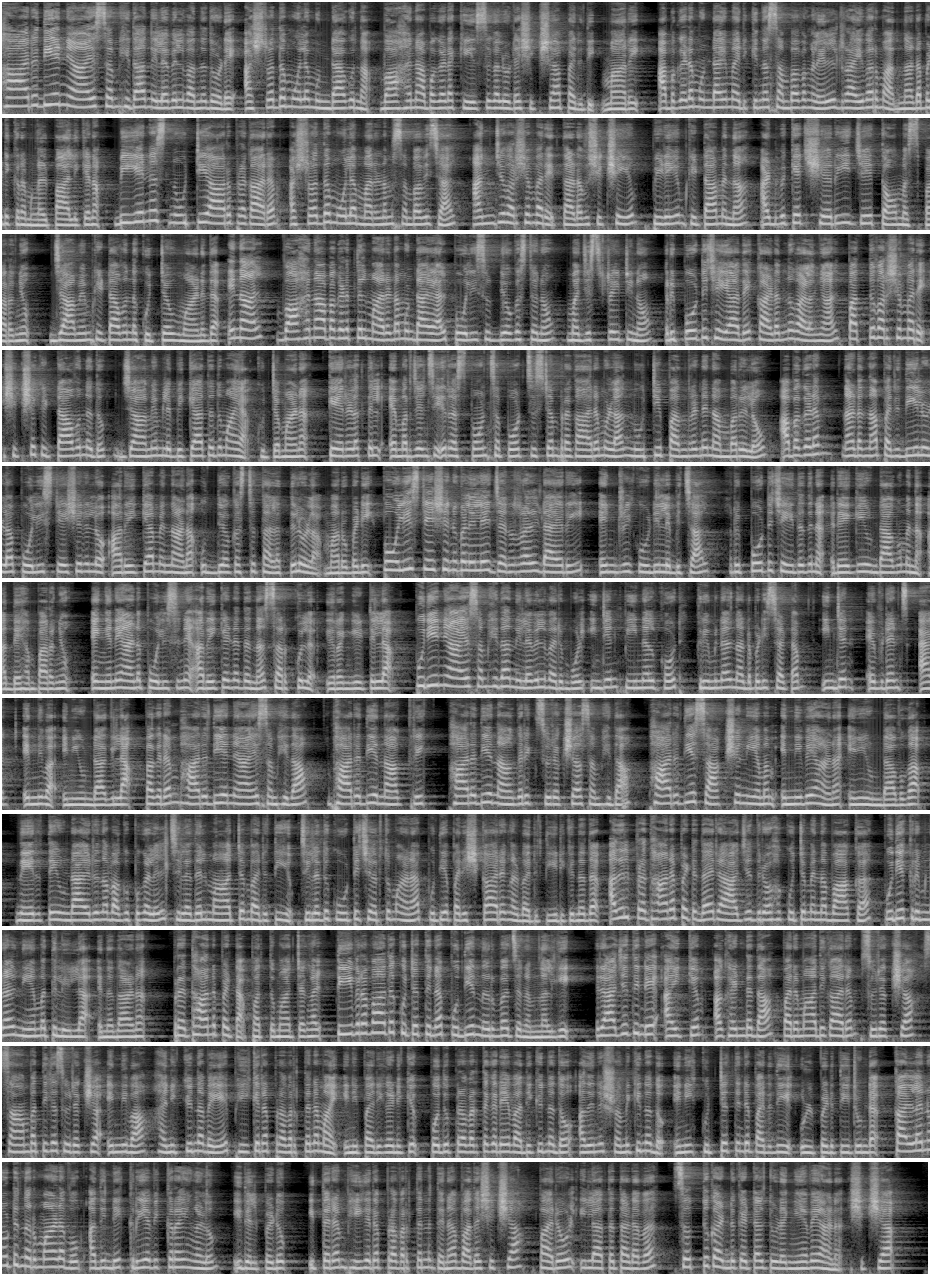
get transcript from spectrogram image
ഭാരതീയ ന്യായ സംഹിത നിലവിൽ വന്നതോടെ അശ്രദ്ധ മൂലമുണ്ടാകുന്ന വാഹന അപകട കേസുകളുടെ ശിക്ഷാപരിധി മാറി. അപകടമുണ്ടായി മരിക്കുന്ന സംഭവങ്ങളിൽ ഡ്രൈവർമാർ നടപടിക്രമങ്ങൾ പാലിക്കണം. ബി എൻ എസ് നൂറ്റിയാറ് പ്രകാരം അശ്രദ്ധ മൂലം മരണം സംഭവിച്ചാൽ അഞ്ചു വർഷം വരെ തടവ് ശിക്ഷയും പിഴയും കിട്ടാമെന്ന് അഡ്വക്കേറ്റ് ഷെറി ജെ തോമസ് പറഞ്ഞു. ജാമ്യം കിട്ടാവുന്ന കുറ്റവുമാണിത്. എന്നാൽ വാഹനാപകടത്തിൽ മരണമുണ്ടായാൽ പോലീസ് ഉദ്യോഗസ്ഥനോ മജിസ്ട്രേറ്റിനോ റിപ്പോർട്ട് ചെയ്യാതെ കടന്നുകളഞ്ഞാൽ പത്ത് വർഷം വരെ ശിക്ഷ കിട്ടാവുന്നതും ജാമ്യം ലഭിക്കാത്തതുമായ കുറ്റമാണ്. കേരളത്തിൽ എമർജൻസി റെസ്പോൺസ് സപ്പോർട്ട് സിസ്റ്റം പ്രകാരമുള്ള നൂറ്റി പന്ത്രണ്ട് നമ്പറിലോ അപകടം നടന്ന പരിധിയിലുള്ള പോലീസ് സ്റ്റേഷനിലോ അറിയിക്കാമെന്നാണ് ഉദ്യോഗസ്ഥ തലത്തിലുള്ള മറുപടി. പോലീസ് സ്റ്റേഷനുകളിലെ ജനറൽ ഡയറി എൻട്രി കൂടി ലഭിച്ചാൽ റിപ്പോർട്ട് ചെയ്തതിന് രേഖയുണ്ടാകുമെന്ന് അദ്ദേഹം പറഞ്ഞു. എങ്ങനെയാണ് പോലീസിനെ അറിയിക്കേണ്ടതെന്ന് സർക്കുലർ ഇറങ്ങിയിട്ടില്ല. പുതിയ ന്യായ സംഹിത നിലവിൽ വരുമ്പോൾ ഇന്ത്യൻ പീനൽ കോഡ് ക്രിമിനൽ നടപടി ചട്ടം ഇന്ത്യൻ എവിഡൻസ് ആക്ട് എന്നിവ ഇനിയുണ്ടാകില്ല. പകരം ഭാരതീയ ന്യായ സംഹിത ഭാരതീയ നാഗരിക് ഭാരതീയ നാഗരിക് സുരക്ഷാ സംഹിത ഭാരതീയ സാക്ഷ്യ നിയമം എന്നിവയാണ് ഇനി ഉണ്ടാവുക നേരത്തെ ഉണ്ടായിരുന്ന വകുപ്പുകളിൽ ചിലതിൽ മാറ്റം വരുത്തിയും ചിലത് കൂട്ടിച്ചേർത്തുമാണ് പുതിയ പരിഷ്കാരങ്ങൾ വരുത്തിയിരിക്കുന്നത്. അതിൽ പ്രധാനപ്പെട്ടത് രാജ്യദ്രോഹ കുറ്റം എന്ന വാക്ക് പുതിയ ക്രിമിനൽ നിയമത്തിലില്ല എന്നതാണ്. പ്രധാനപ്പെട്ട പത്തു മാറ്റങ്ങൾ. തീവ്രവാദ കുറ്റത്തിന് പുതിയ നിർവചനം നൽകി. രാജ്യത്തിന്റെ ഐക്യം അഖണ്ഡത പരമാധികാരം സുരക്ഷ സാമ്പത്തിക സുരക്ഷ എന്നിവ ഹനിക്കുന്നവയെ ഭീകരപ്രവർത്തനമായി ഇനി പരിഗണിക്കും. പൊതുപ്രവർത്തകരെ വധിക്കുന്നതോ അതിന് ശ്രമിക്കുന്നതോ ഇനി കുറ്റത്തിന്റെ പരിധിയിൽ ഉൾപ്പെടുത്തിയിട്ടുണ്ട്. കള്ളനോട്ട് നിർമ്മാണവും അതിന്റെ ക്രിയവിക്രയങ്ങളും ഇതിൽപ്പെടും ഇത്തരം ഭീകരപ്രവർത്തനത്തിന് വധശിക്ഷ പരോൾ ഇല്ലാത്ത തടവ് സ്വത്തു കണ്ടുകെട്ടൽ തുടങ്ങിയവയാണ് ശിക്ഷ.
